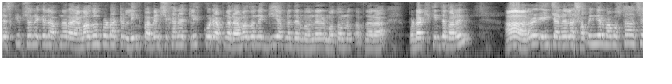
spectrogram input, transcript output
ডেসক্রিপশনে গেলে আপনারা অ্যামাজন প্রোডাক্টের লিঙ্ক পাবেন, সেখানে ক্লিক করে আপনারা অ্যামাজনে গিয়ে আপনাদের মনের মতন আপনারা প্রোডাক্ট কিনতে পারেন। আর এই চ্যানেলে শপিংয়ের ব্যবস্থা আছে,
